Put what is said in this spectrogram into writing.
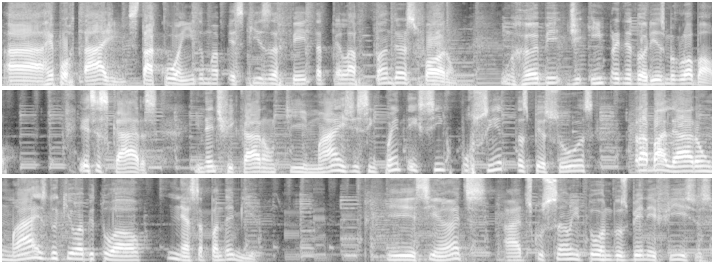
A reportagem destacou ainda uma pesquisa feita pela Funders Forum, um hub de empreendedorismo global. Esses caras identificaram que mais de 55% das pessoas trabalharam mais do que o habitual nessa pandemia. E se antes a discussão em torno dos benefícios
